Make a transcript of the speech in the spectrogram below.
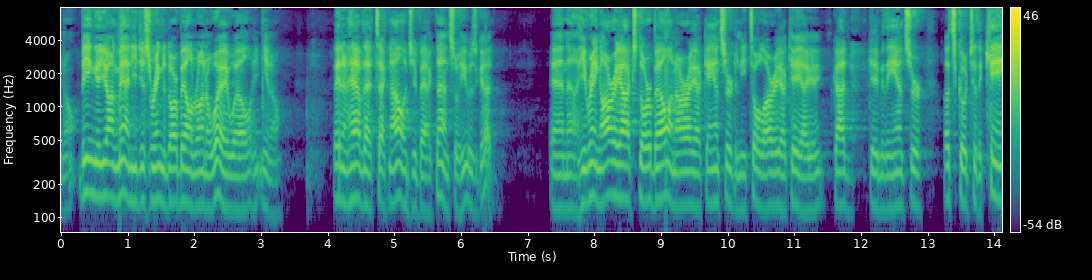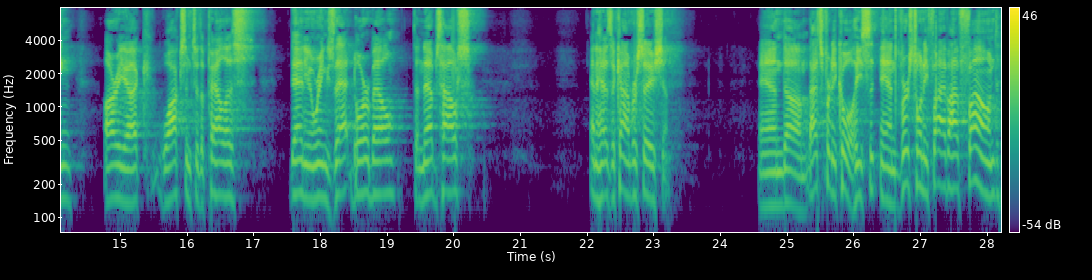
You know, being a young man, you just ring the doorbell and run away. Well, you know, they didn't have that technology back then, so he was good. And uh, he rang Arioch's doorbell, and Arioch answered, and he told Arioch, hey, God gave me the answer. Let's go to the king. Arioch walks him to the palace. Daniel rings that doorbell to Neb's house and has a conversation. And um, that's pretty cool. He's, and verse 25, I've found,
